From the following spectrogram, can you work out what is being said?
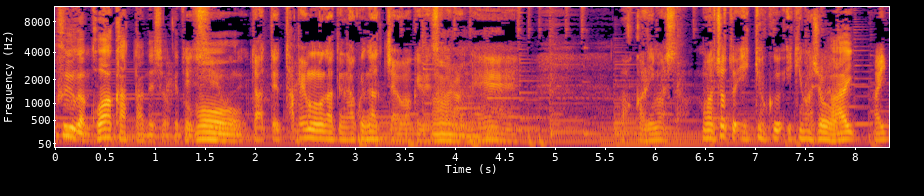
冬が怖かったんでしょうけどですよも、ね、だって食べ物だってなくなっちゃうわけですからね。わ、かりました。まあちょっと一曲いきましょう。はい。はい。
